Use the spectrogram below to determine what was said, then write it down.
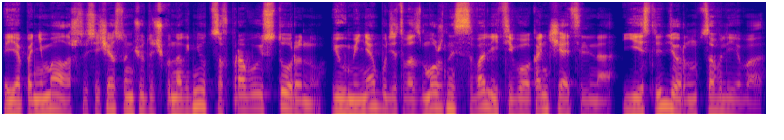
Я понимала, что сейчас он чуточку нагнется в правую сторону, и у меня будет возможность свалить его окончательно, если дернуться влево.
